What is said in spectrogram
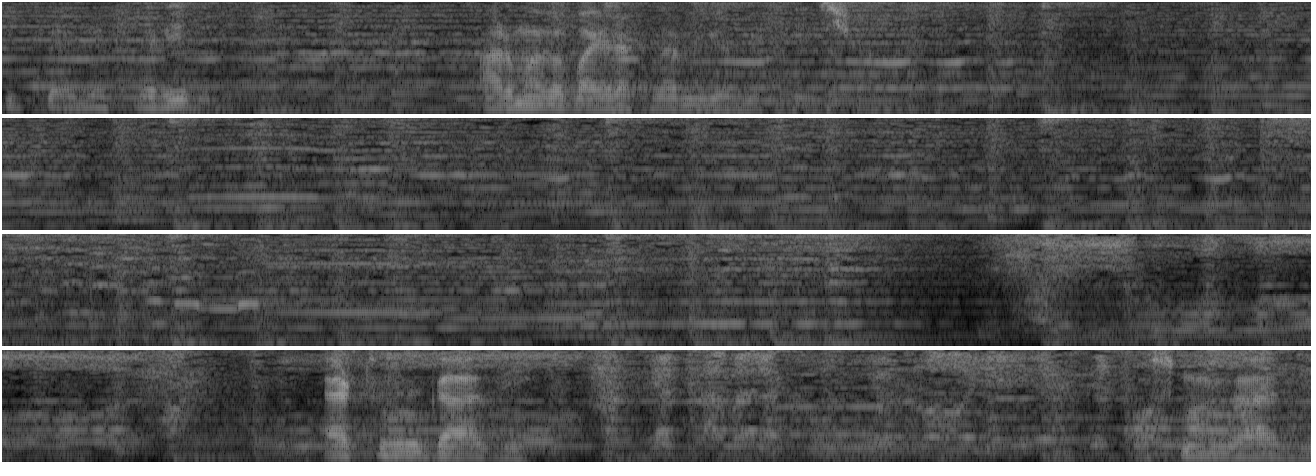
Türk devletleri arma ve bayraklarını görmekteyiz şu an. Ertuğrul Gazi Osman Gazi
